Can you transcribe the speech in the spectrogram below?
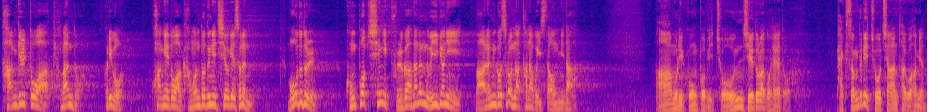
함길도와 평안도 그리고 황해도와 강원도 등의 지역에서는 모두들 공법 시행이 불가하다는 의견이 많은 것으로 나타나고 있사옵니다. 아무리 공법이 좋은 제도라고 해도 백성들이 좋지 않다고 하면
